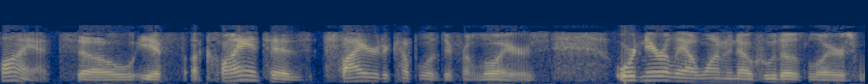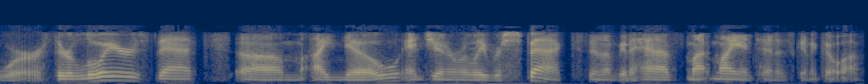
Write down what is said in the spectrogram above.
client. So if a client has fired a couple of different lawyers, ordinarily I want to know who those lawyers were. If they're lawyers that um, I know and generally respect, then I'm going to have my, my antenna is going to go up.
